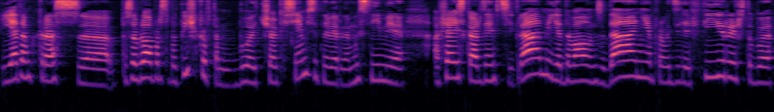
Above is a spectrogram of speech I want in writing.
И я там как раз uh, собрала просто подписчиков, там было человек 70, наверное. Мы с ними общались каждый день в Телеграме, я давала им задания, проводили эфиры, чтобы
